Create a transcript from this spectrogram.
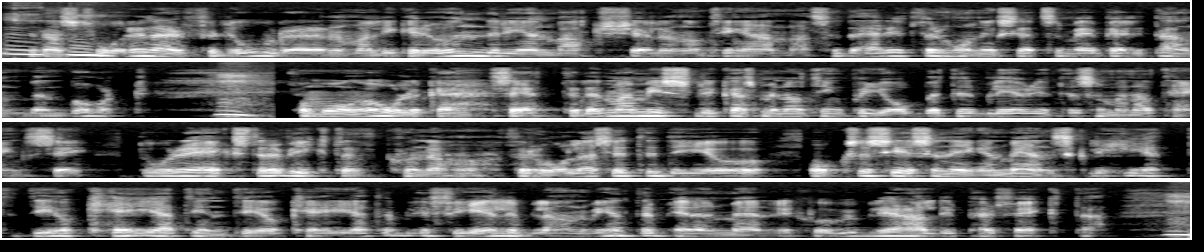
Mm. Medan mm. svårare är att förlora när man ligger under i en match eller någonting annat. Så det här är ett förhållningssätt som är väldigt användbart mm. på många olika sätt. Eller man misslyckas med någonting på jobbet, det blev inte som man har tänkt sig. Då är det extra viktigt att kunna förhålla sig till det och också se sin egen mänsklighet. Det är okej okay att det inte är okej, okay, att det blir fel ibland. Vi är inte mer än människor, vi blir aldrig perfekta. Mm.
